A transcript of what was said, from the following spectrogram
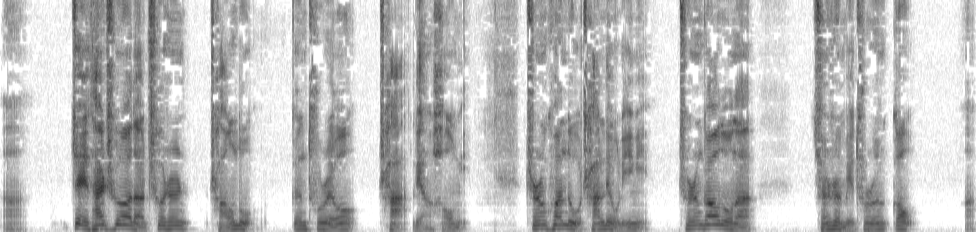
啊，这台车的车身长度跟途锐欧差两毫米，车身宽度差六厘米，车身高度呢，全顺比途锐高，啊，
